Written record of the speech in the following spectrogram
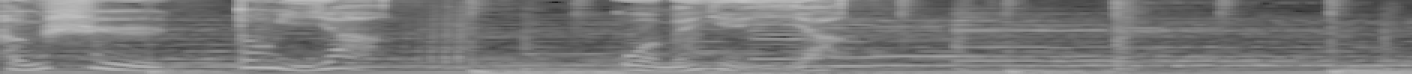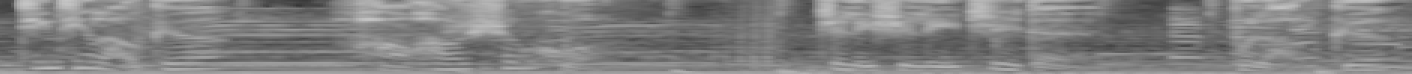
城市都一样，我们也一样。听听老歌，好好生活。这里是李志的不老歌。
